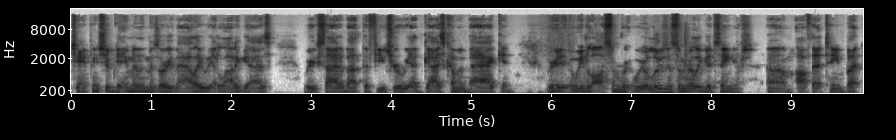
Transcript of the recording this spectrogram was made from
championship game of the Missouri Valley. We had a lot of guys. We are excited about the future. We had guys coming back, and we we'd lost some. We were losing some really good seniors um, off that team, but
